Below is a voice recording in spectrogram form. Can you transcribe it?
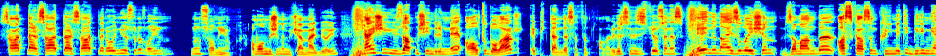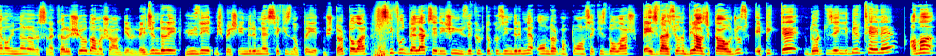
Saatler saatler saatler oynuyorsunuz. Oyunun sonu yok. Ama onun dışında mükemmel bir oyun. Kenshi %60 indirimle 6 dolar. Epic'ten de satın alabilirsiniz istiyorsanız. Alien Isolation zamanında az kalsın kıymeti bilinmeyen oyunlar arasına karışıyordu ama şu an bir Legendary. %75 indirimle 8.74 dolar. Seafood Deluxe Edition %49 indirimle 14.18 dolar. Base versiyonu birazcık daha ucuz. Epic'te 451 TL. Ama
